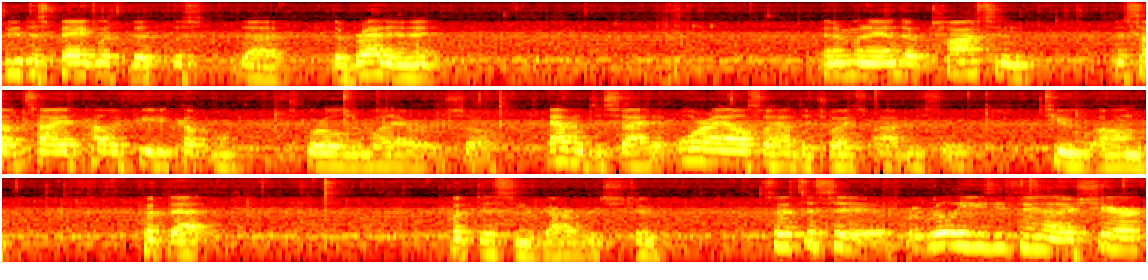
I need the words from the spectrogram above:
leave this bag with the, this, the, the bread in it. And I'm going to end up tossing this outside, probably feed a couple squirrels or whatever. So haven't decided. Or I also have the choice, obviously, to um, put that, put this in the garbage too. So it's just a, really easy thing that I share.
